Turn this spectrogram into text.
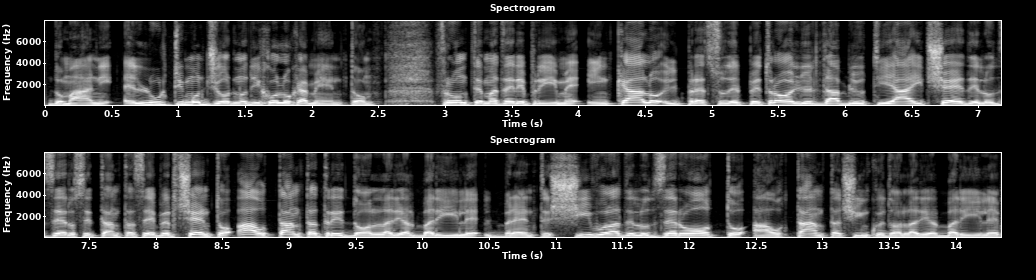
Domani è l'ultimo ultimo giorno di collocamento. Fronte materie prime, in calo il prezzo del petrolio, il WTI cede lo 0,76% a 83 dollari al barile, il Brent scivola dello 0,8 a 85 dollari al barile,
